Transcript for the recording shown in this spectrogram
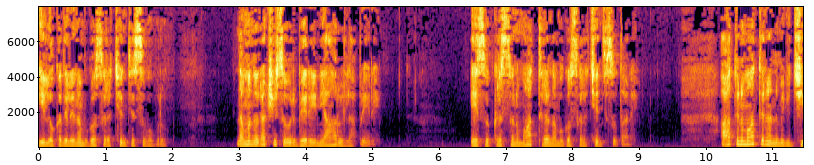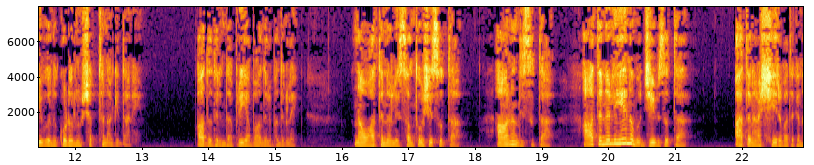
ಈ ಲೋಕದಲ್ಲಿ ನಮಗೋಸ್ಕರ ಚಿಂತಿಸುವವರು, ನಮ್ಮನ್ನು ರಕ್ಷಿಸುವವರು ಬೇರೆ ಇನ್ಯಾರೂ ಇಲ್ಲ ಪ್ರಿಯರೇ. ಯೇಸು ಕ್ರಿಸ್ತನು ಮಾತ್ರ ನಮಗೋಸ್ಕರ ಚಿಂತಿಸುತ್ತಾನೆ. ಆತನು ಮಾತ್ರ ನಮಗೆ ಜೀವನ ಕೊಡಲು ಶಕ್ತನಾಗಿದ್ದಾನೆ. ಆದುದರಿಂದ ಪ್ರಿಯ ಬಾಂಧವ ಬಂಧುಗಳೇ ನಾವು ಆತನಲ್ಲಿ ಸಂತೋಷಿಸುತ್ತಾ, ಆನಂದಿಸುತ್ತಾ ಆತನಲ್ಲಿಯೇ ನಾವು ಜೀವಿಸುತ್ತಾ ಆತನ ಆಶೀರ್ವಾದಕನ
